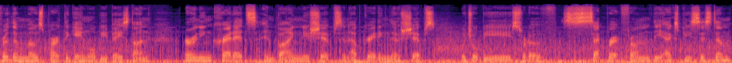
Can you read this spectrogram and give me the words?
for the most part, the game will be based on earning credits and buying new ships and upgrading those ships, which will be sort of separate from the XP system.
